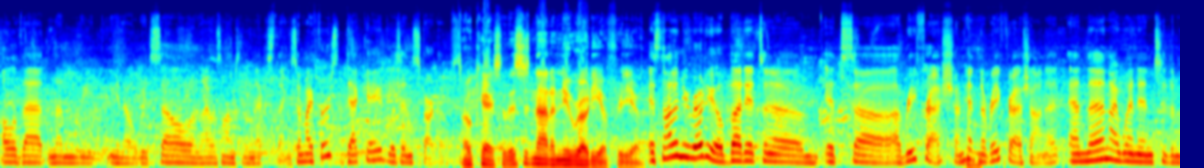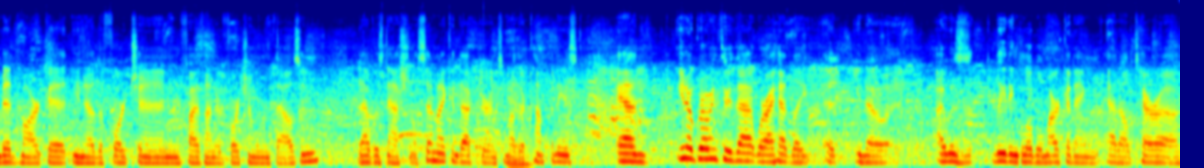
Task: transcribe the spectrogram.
all of that, and then we, you know, we'd sell, and I was on to the next thing. So my first decade was in startups. Okay, so this is not a new rodeo for you. It's not a new rodeo, but it's a it's a, a refresh. I'm hitting a refresh on it, and then I went into the mid market. You know, the Fortune 500, Fortune 1000. That was National Semiconductor and some other companies, and you know, growing through that, where I had like, uh, you know. I was leading global marketing at Altera,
